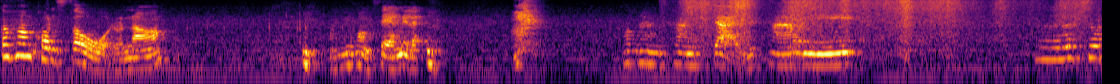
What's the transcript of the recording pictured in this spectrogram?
ก็ห้องคนโสดแล้วเนาะอันนี้ห้องแสงนี่แหละอืมพวกนางทางใจนะคะวันนี้เออชุด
